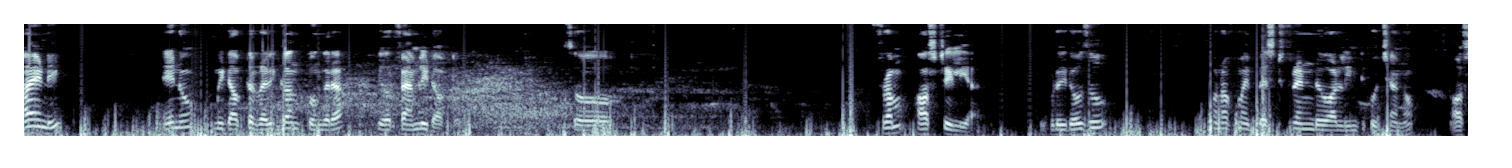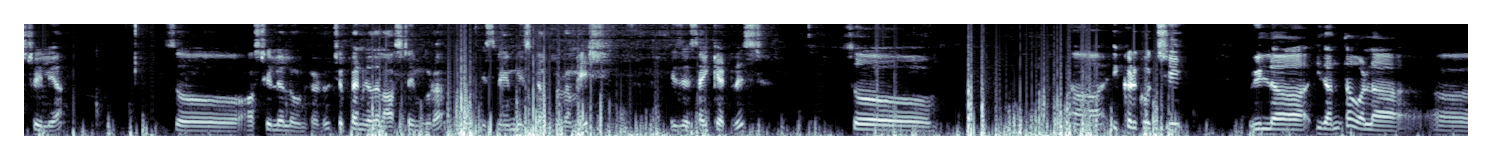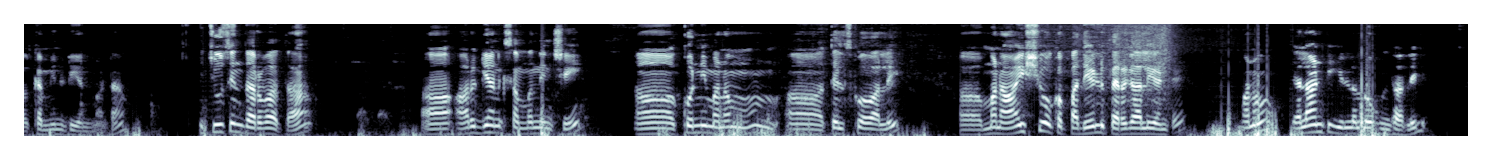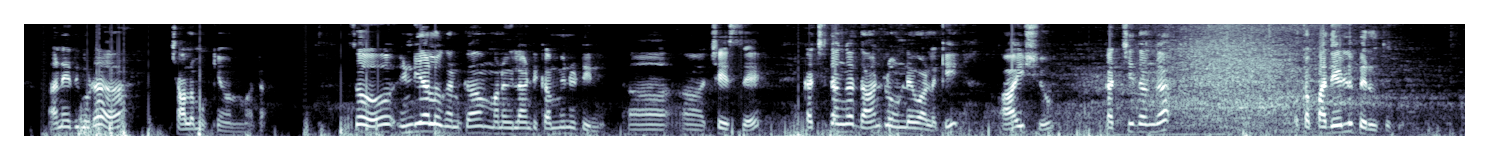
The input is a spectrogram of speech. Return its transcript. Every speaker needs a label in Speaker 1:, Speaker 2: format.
Speaker 1: Hi అండి. నేను మీ doctor Ravikanth Kongara your family doctor. So from Australia. ఇప్పుడు ఈరోజు one of my best friend వాళ్ళ ఇంటికి వచ్చాను ఆస్ట్రేలియా. సో ఆస్ట్రేలియాలో ఉంటాడు. చెప్పాను కదా లాస్ట్ టైం కూడా his name is doctor Ramesh. Is a psychiatrist so ఇక్కడికి వచ్చి వీళ్ళ ఇదంతా వాళ్ళ కమ్యూనిటీ అనమాట చూసిన తర్వాత ఆరోగ్యానికి సంబంధించి కొన్ని మనం తెలుసుకోవాలి. మన ఆయుష్ ఒక పదేళ్ళు పెరగాలి అంటే మనం ఎలాంటి ఇళ్ళలో ఉండాలి అనేది కూడా చాలా ముఖ్యం అన్నమాట. సో ఇండియాలో కనుక మనం ఇలాంటి కమ్యూనిటీని చేస్తే ఖచ్చితంగా దాంట్లో ఉండే వాళ్ళకి ఆయుష్ ఖచ్చితంగా ఒక పదేళ్ళు పెరుగుతుంది.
